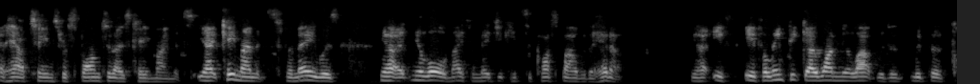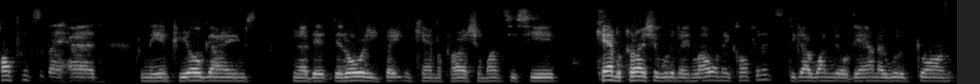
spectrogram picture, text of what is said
and how teams respond to those key moments. You know, key moments for me was, you know, at nil all, Nathan Mejic hits the crossbar with a header. You know, if if Olympic go one 0 up with the with the confidence that they had from the NPL games, you know, they'd, they'd already beaten Canberra Croatia once this year. Canberra Croatia would have been low on their confidence to go one 0 down. They would have gone,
